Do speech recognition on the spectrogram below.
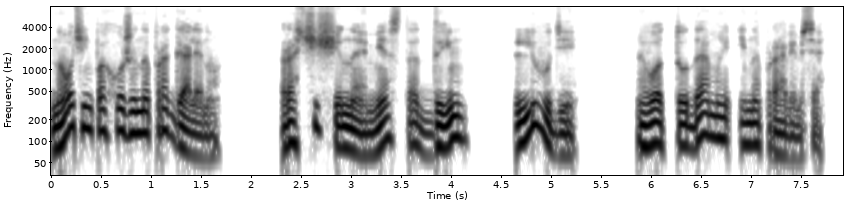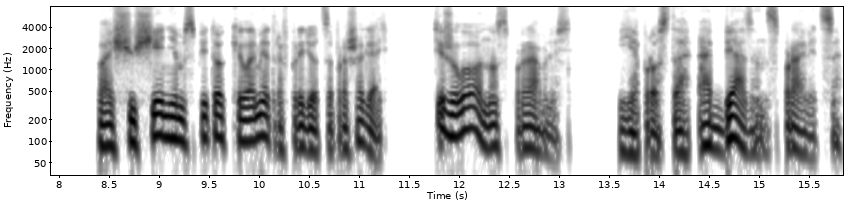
но очень похоже на прогалину. Расчищенное место, дым, люди. Вот туда мы и направимся. По ощущениям, с километров придется прошагать. Тяжело, но справлюсь. Я просто обязан справиться.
